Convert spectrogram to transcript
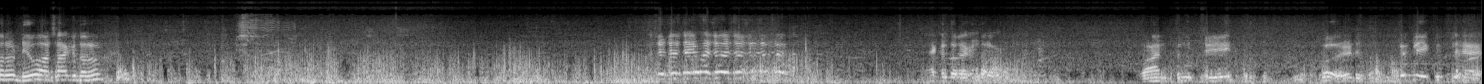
ধরো, ঢেউ আসা আগে ধরো। এখন ধরো এখন ধরো one two three good quickly quickly হ্যাঁ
